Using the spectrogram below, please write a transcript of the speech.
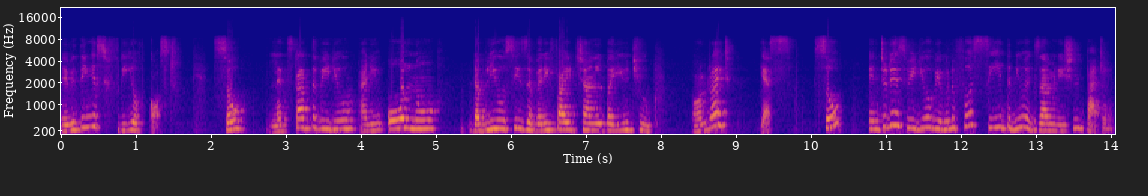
Everything is free of cost. So let's start the video and you all know WOC is a verified channel by YouTube. All right. Yes. So in today's video, we are going to first see the new examination pattern.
